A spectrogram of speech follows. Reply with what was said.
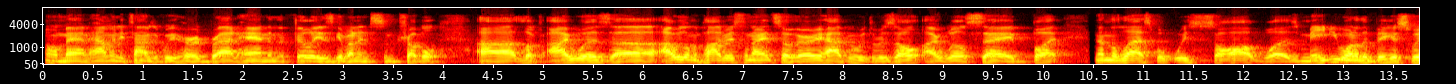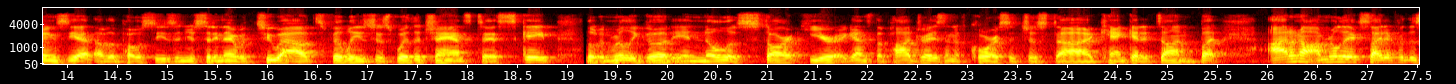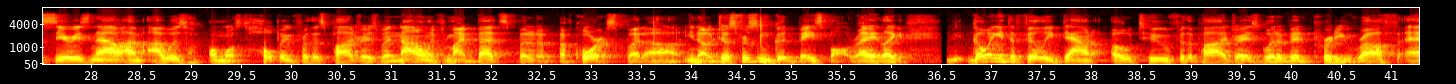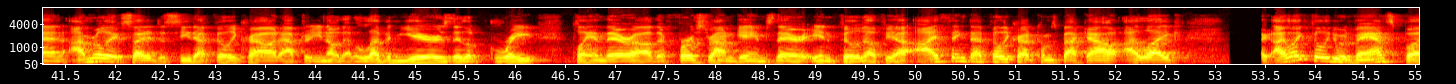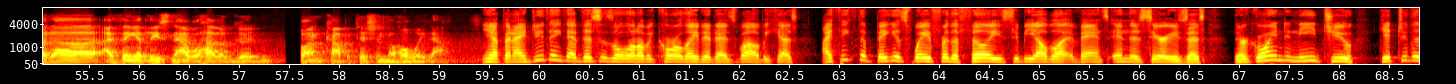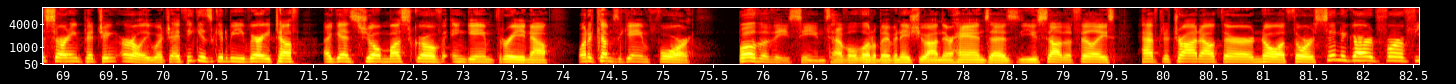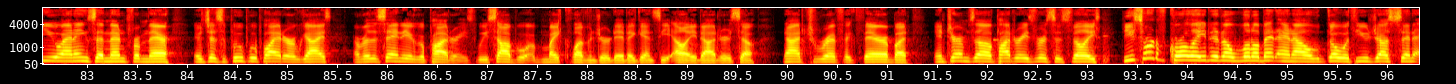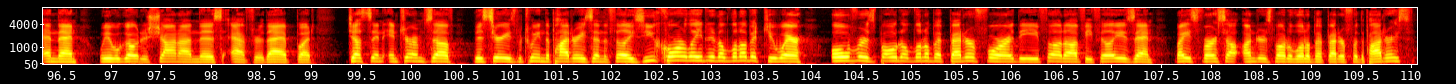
Oh man, how many times have we heard Brad Hand and the Phillies get run into some trouble? Uh, look, I was uh, I was on the Padres tonight, so very happy with the result. I will say, but nonetheless, what we saw was maybe one of the biggest swings yet of the postseason. You're sitting there with two outs, Phillies just with a chance to escape, looking really good in Nola's start here against the Padres, and of course, it just uh, can't get it done. But I don't know. I'm really excited for this series now. I'm, I was almost hoping for this Padres win, not only for my bets, but of, of course, but uh, you know, just for some good baseball, right? Like going into Philly down 0-2 for the Padres would have been pretty rough, and I'm really excited to see that Philly crowd after you know that 11 years. They look great playing their uh, their first round games there in Philadelphia. I think that Philly crowd comes back out. I like I like Philly to advance, but uh, I think at least now we'll have a good, fun competition the whole way down. Yep, and I do think that this is a little bit correlated as well because I think the biggest way for the Phillies to be able to advance in this series is they're going to need to get to the starting pitching early, which I think is going to be very tough against Joe Musgrove in game three. Now, when it comes to game four, both of these teams have a little bit of an issue on their hands as you saw the Phillies have to trot out their Noah Thor Syndergaard for a few innings, and then from there, it's just a poo poo platter of guys. And for the San Diego Padres, we saw what Mike Clevinger did against the LA Dodgers, so not terrific there. But in terms of Padres versus Phillies, you sort of correlate it a little bit? And I'll go with you, Justin, and then we will go to Sean on this after that. But Justin, in terms of the series between the Padres and the Phillies, you correlated a little bit to where overs bode a little bit better for the Philadelphia Phillies and vice versa, unders bode a little bit better for the Padres?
